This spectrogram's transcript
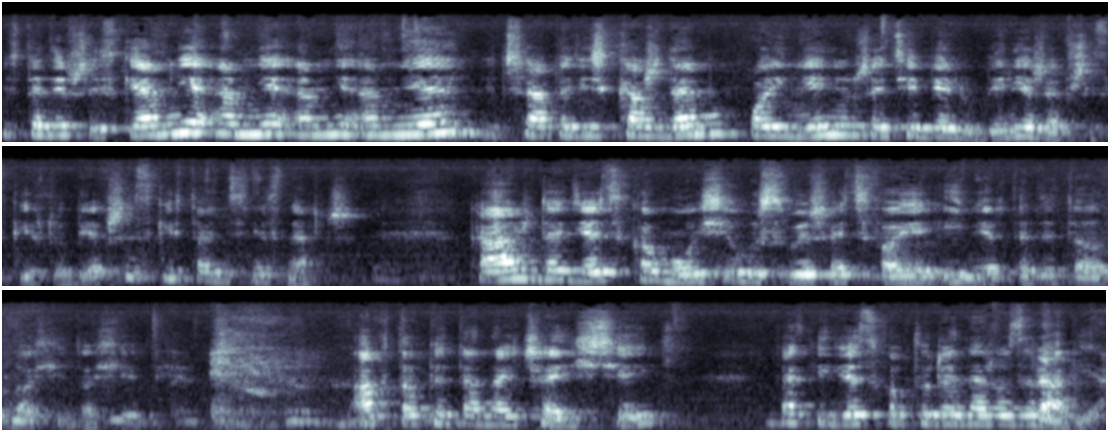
I wtedy wszystkie, a mnie, a mnie, a mnie, a mnie. I trzeba powiedzieć każdemu po imieniu, że Ciebie lubię. Nie, że wszystkich lubię. Wszystkich to nic nie znaczy. Każde dziecko musi usłyszeć swoje imię, wtedy to odnosi do siebie. A kto pyta najczęściej? Takie dziecko, które narozrabia.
